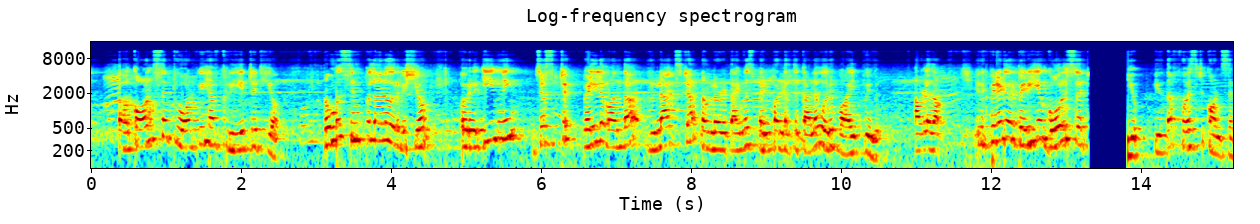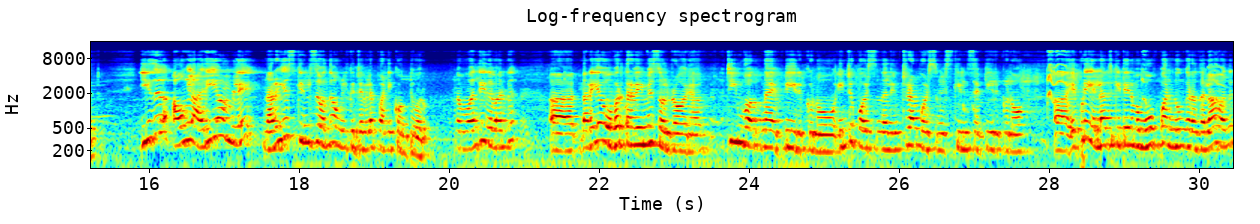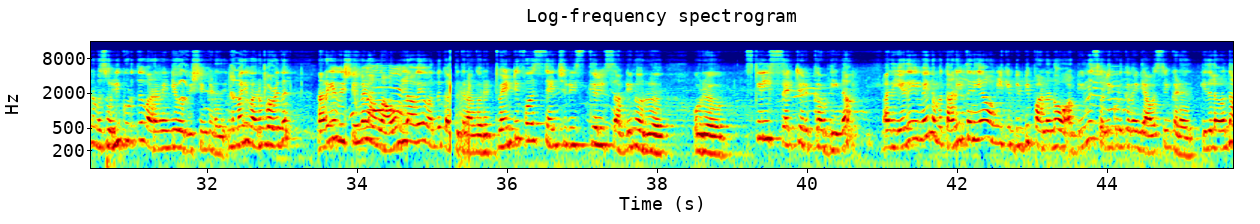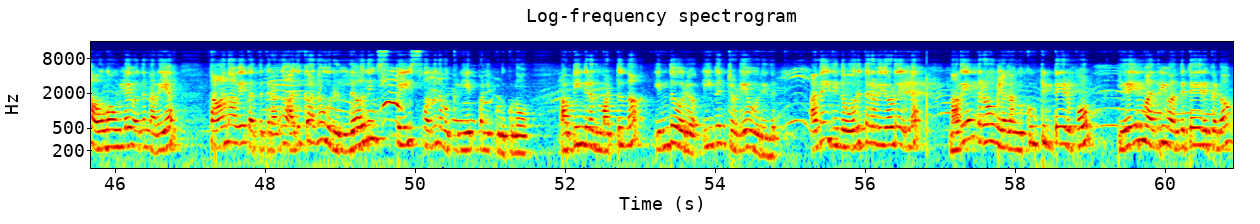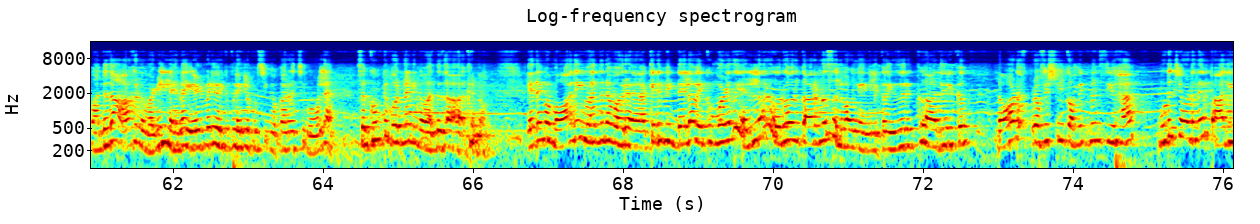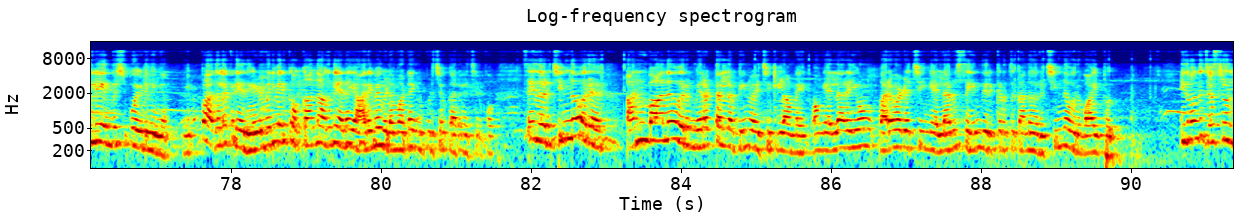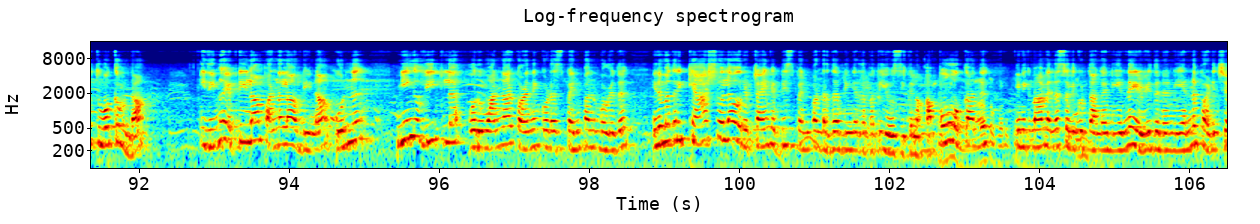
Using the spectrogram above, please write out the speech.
concept what we have created here ரொம்ப சிம்பிளான ஒரு விஷயம். ஒரு ஈவினிங் ஜஸ்ட் வெளியில் வந்தால் ரிலாக்ஸ்டாக நம்மளோட டைமை ஸ்பெண்ட் பண்ணுறதுக்கான ஒரு வாய்ப்பு இது. அவ்வளோதான் இதுக்கு பின்னாடி ஒரு பெரிய கோல் செட் இதுதான் ஃபர்ஸ்ட் கான்செப்ட் இது அவங்கள அறியாமலே நிறைய ஸ்கில்ஸை வந்து அவங்களுக்கு டெவலப் பண்ணி கொண்டு வரும். நம்ம வந்து இதை வந்து நிறைய ஒவ்வொரு தடவையுமே சொல்கிறோம் ஒரு டீம் ஒர்க்னால் எப்படி இருக்கணும்? Interpersonal intrapersonal skills எப்படி இருக்கணும்? எப்படி எல்லாத்துக்கிட்டே நம்ம மூவ் பண்ணணுங்கிறதெல்லாம் வந்து நம்ம சொல்லி கொடுத்து வர வேண்டிய ஒரு விஷயம் கிடையாது. இந்த மாதிரி வரும்பொழுது நிறைய விஷயங்கள் அவங்க அவங்களாவே வந்து கற்றுக்குறாங்க ஒரு டுவெண்ட்டி ஃபர்ஸ்ட் சென்ச்சுரி ஸ்கில்ஸ் அப்படின்னு ஒரு ஒரு ஸ்கில் செட் இருக்குது அப்படின்னா அது எதையுமே நம்ம தனித்தனியாக அவங்களுக்கு இப்படி இப்படி பண்ணணும் அப்படின்னு சொல்லி கொடுக்க வேண்டிய அவசியம் கிடையாது. இதில் வந்து அவங்கவுங்களே வந்து நிறைய தானாகவே கற்றுக்குறாங்க அதுக்கான ஒரு லேர்னிங் ஸ்பேஸ் வந்து நம்ம க்ரியேட் பண்ணி கொடுக்கணும் அப்படிங்கிறது மட்டும்தான் இந்த ஒரு ஈவெண்ட்டோடைய ஒரு இது. ஆனால் இது இந்த ஒரு தடவையோடு இல்லை. நிறைய தடவை உங்களை நாங்கள் கூப்பிட்டுக்கிட்டே இருப்போம். இதே மாதிரி வந்துட்டே இருக்கணும். வந்து தான் ஆகணும். வழியில் ஏன்னா ஏழு மணி வரைக்கும் பிள்ளைங்களை பிடிச்சிங்க உட்கார வச்சுருவோம்ல. ஸோ கூப்பிட்டு போனால் நீங்கள் வந்து தான் ஆகணும். ஏன்னா இப்போ மார்னிங் வந்து நம்ம ஒரு அகாடமிக் டேலாம் வைக்கும் பொழுது எல்லாரும் ஒரு ஒரு காரணம் சொல்லுவாங்க. எங்களுக்கு இது இருக்கு அது இருக்கு. Lot of professional commitments you have முடிச்ச உடனே பாதியிலே எந்திரிச்சு போயிடுவீங்க. இப்போ அதெல்லாம் கிடையாது. ஏழு மணி வரைக்கும் உட்காந்து ஆகுது ஏன்னா யாரையுமே விட மாட்டோம் இங்கே பிடிச்ச உட்கார வச்சிருப்போம். ஸோ இது ஒரு சின்ன ஒரு அன்பான ஒரு மிரட்டல் அப்படின்னு வச்சுக்கலாமே. அவங்க எல்லாரையும் வரவழைச்சு இங்கே எல்லாரும் சேர்ந்து இருக்கிறதுக்கான ஒரு சின்ன ஒரு வாய்ப்பு. இது வந்து ஜஸ்ட் ஒரு துவக்கம் தான். இது இன்னும் எப்படிலாம் பண்ணலாம் அப்படின்னா ஒன்று நீங்கள் வீட்டில் ஒரு ஒன் ஹவர் குழந்தைங்க கூட ஸ்பெண்ட் பண்ணும் பொழுது இந்த மாதிரி கேஷுவலாக ஒரு டைம் எப்படி ஸ்பெண்ட் பண்ணுறது அப்படிங்கிறத பற்றி யோசிக்கலாம். அப்போவும் உட்காந்து இன்னைக்கு மேம் என்ன சொல்லி கொடுத்தாங்க? நீ என்ன எழுதுன? நீ என்ன படிச்ச?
